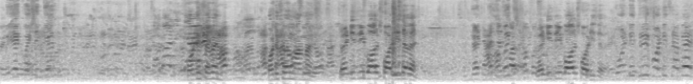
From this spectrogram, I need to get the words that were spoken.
भैया क्वेश्चन क्या? 47 47 मारना है। 23 balls 47 23 balls 47 23 47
